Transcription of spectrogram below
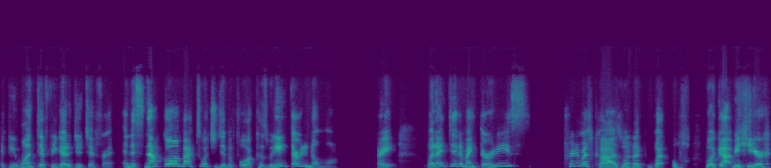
if you want different, you got to do different. And it's not going back to what you did before because we ain't 30 no more. Right. What I did in my 30s pretty much caused what what what got me here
